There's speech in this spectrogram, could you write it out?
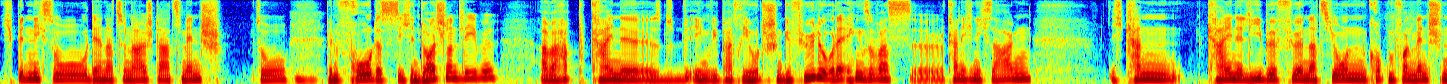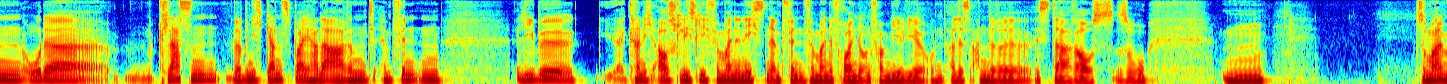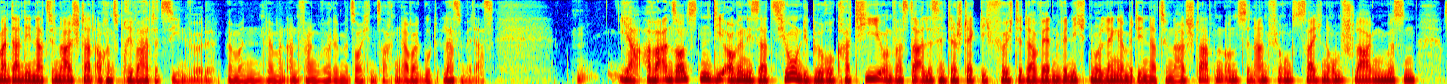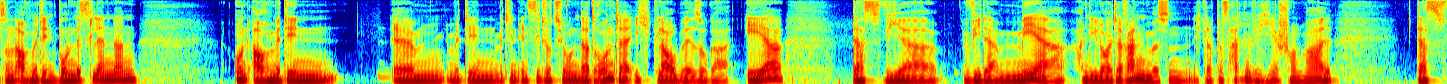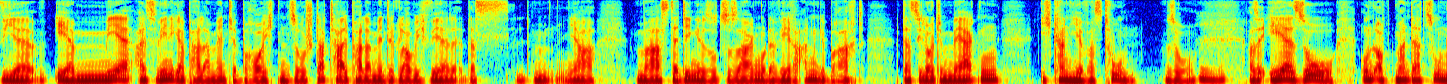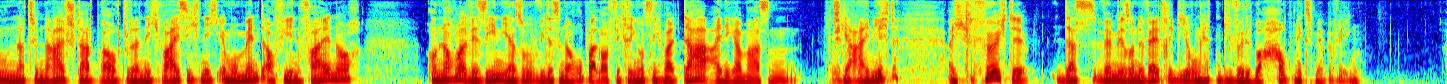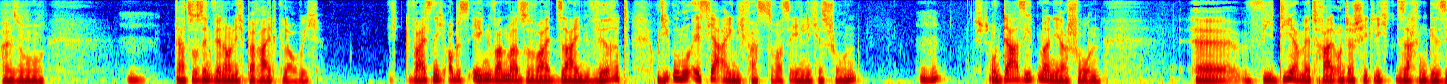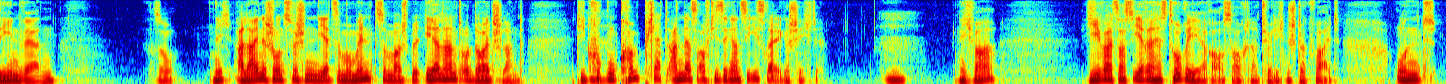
Ich bin nicht so der Nationalstaatsmensch so, mhm. bin froh, dass ich in Deutschland lebe, aber habe keine irgendwie patriotischen Gefühle oder irgend sowas, äh, kann ich nicht sagen. Ich kann keine Liebe für Nationen, Gruppen von Menschen oder Klassen, da bin ich ganz bei Hannah Arendt, empfinden. Liebe kann ich ausschließlich für meine Nächsten empfinden, für meine Freunde und Familie und alles andere ist da raus. So. Mm. Zumal man dann den Nationalstaat auch ins Private ziehen würde, wenn man, wenn man anfangen würde mit solchen Sachen. Aber gut, lassen wir das. Ja, aber ansonsten die Organisation, die Bürokratie und was da alles hintersteckt, ich fürchte, da werden wir nicht nur länger mit den Nationalstaaten uns in Anführungszeichen rumschlagen müssen, sondern auch mit den Bundesländern und auch mit den, ähm, mit den, mit den Institutionen darunter. Ich glaube sogar eher, dass wir wieder mehr an die Leute ran müssen. Ich glaube, das hatten wir hier schon mal dass wir eher mehr als weniger Parlamente bräuchten. So Stadtteilparlamente, glaube ich, wäre das ja, Maß der Dinge sozusagen oder wäre angebracht, dass die Leute merken, ich kann hier was tun. So. Mhm. Also eher so. Und ob man dazu nun einen Nationalstaat braucht oder nicht, weiß ich nicht. Im Moment auf jeden Fall noch. Und nochmal, wir sehen ja so, wie das in Europa läuft. Wir kriegen uns nicht mal da einigermaßen geeinigt. ich fürchte, dass wenn wir so eine Weltregierung hätten, die würde überhaupt nichts mehr bewegen. Also hm. dazu sind wir noch nicht bereit, glaube ich. Ich weiß nicht, ob es irgendwann mal so weit sein wird. Und die UNO ist ja eigentlich fast so was ähnliches schon. Mhm, und da sieht man ja schon, äh, wie diametral unterschiedlich Sachen gesehen werden. So, nicht? Alleine schon zwischen jetzt im Moment zum Beispiel Irland und Deutschland. Die hm. gucken mhm. komplett anders auf diese ganze Israel-Geschichte. Mhm. Nicht wahr? Jeweils aus ihrer Historie heraus auch natürlich ein Stück weit. Und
